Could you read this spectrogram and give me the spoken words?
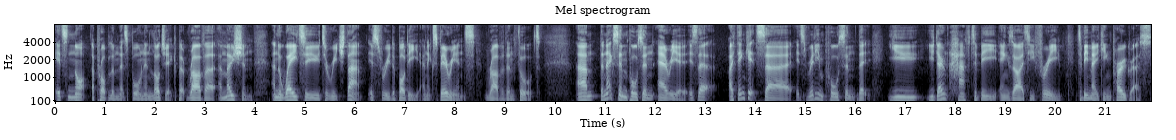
it's not a problem that's born in logic, but rather emotion. And the way to, to reach that is through the body and experience rather than thought. Um, the next important area is that I think it's uh, it's really important that you you don't have to be anxiety free to be making progress.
